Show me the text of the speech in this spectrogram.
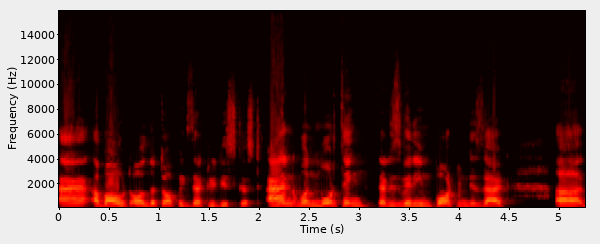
uh, about all the topics that we discussed. And one more thing that is very important is that uh,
